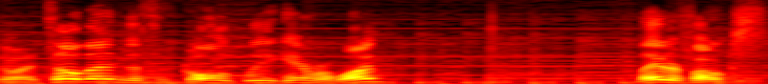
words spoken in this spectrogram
So until then, this is Gold Glee Gamer 1. Later, folks.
